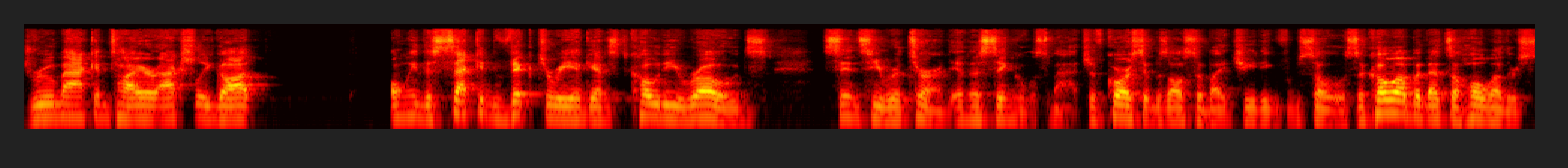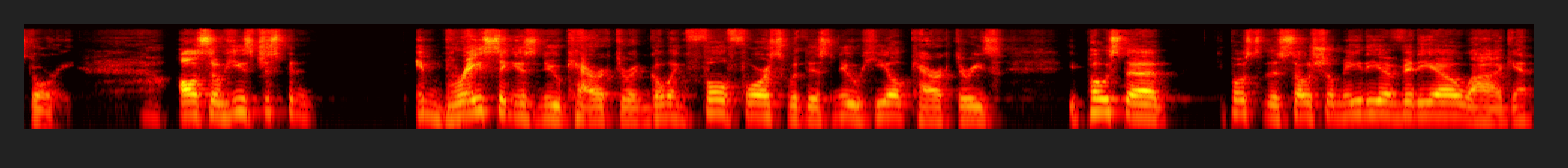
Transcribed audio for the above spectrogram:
Drew McIntyre actually got only the second victory against Cody Rhodes since he returned in the singles match. Of course, it was also by cheating from Solo Sikoa, but that's a whole other story. Also, he's just been embracing his new character and going full force with this new heel character. He's he posted a he posted a social media video uh, again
